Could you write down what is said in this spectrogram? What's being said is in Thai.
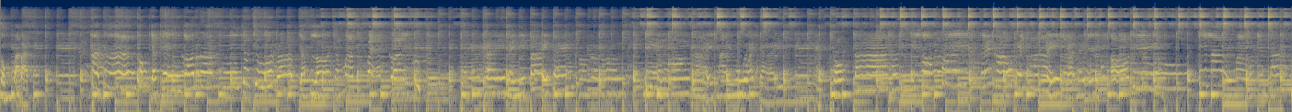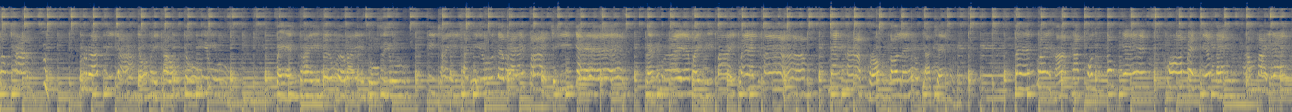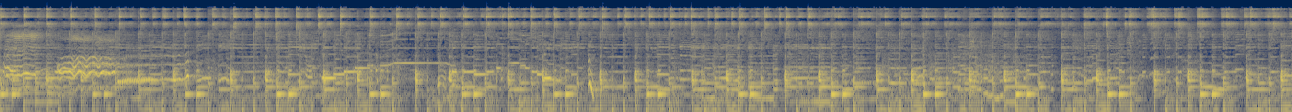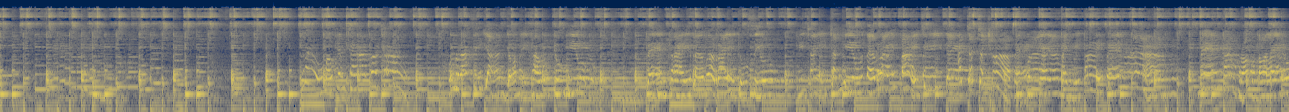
สมบัติท่าทาง หล่อจะมัดแฟนใคร ใครไม่มีป้ายแควนคองยิ่งมองใครทางหัวใจสบตาเขามีของไปและเขาเป็นใครจะได้ต่อคิวที่เล่าเมาเป็นทางรับช่างรักสิจางยอมไม่เข้าจูหิวแฟนใครเมื่อเมื่อไรถูกสิว มีป้ายแฟนห้ามแม่ห้ามครองตอนแล้วจะแช่ง มต่อแล้ว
